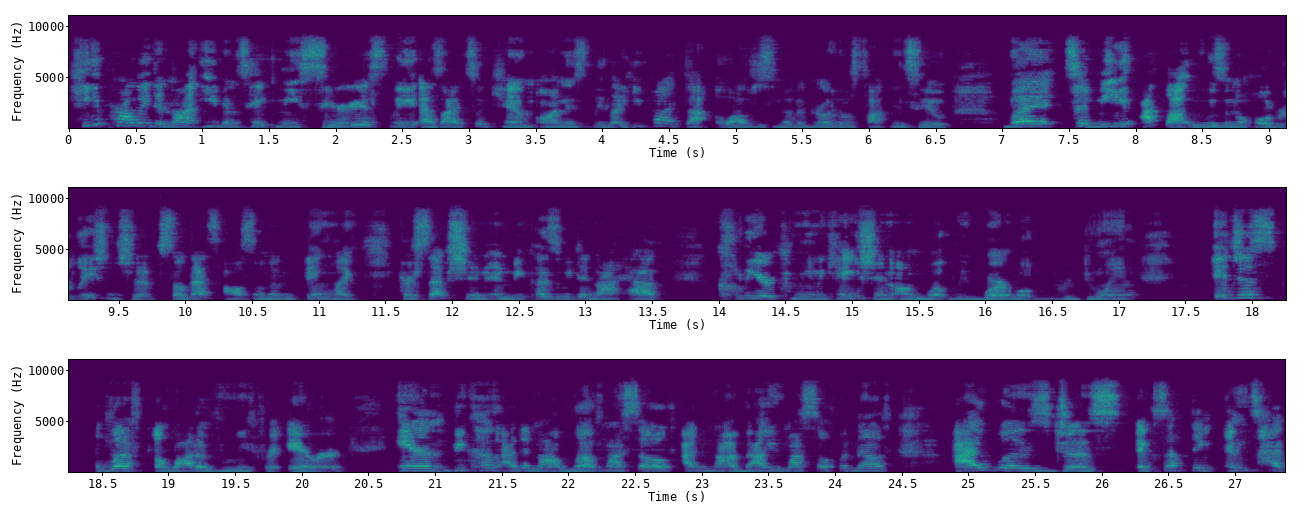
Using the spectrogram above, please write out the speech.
He probably did not even take me seriously as I took him, honestly. Like he probably thought, oh, I was just another girl he was talking to. But to me, I thought we was in a whole relationship. So that's also another thing, like perception. And because we did not have clear communication on what we were, what we were doing, it just left a lot of room for error. And because I did not love myself, I did not value myself enough, I was just accepting any type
